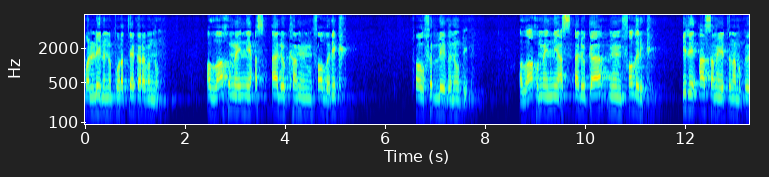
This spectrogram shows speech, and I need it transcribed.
പള്ളിയിൽ നിന്ന് പുറത്തേക്ക് ഇറങ്ങുന്നു. ഇത് ആ സമയത്ത് നമുക്ക്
